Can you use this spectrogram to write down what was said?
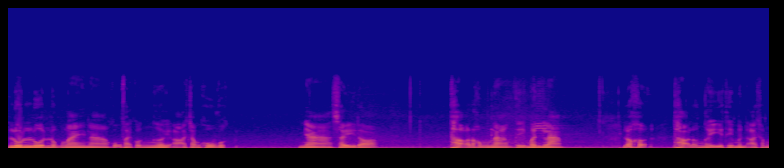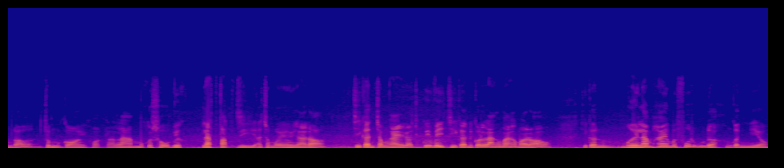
luôn luôn lúc này nào cũng phải có người ở trong khu vực nhà xây đó thợ nó không làm thì mình làm. Nó thợ nó nghĩ thì mình ở trong đó trông coi hoặc là làm một cái số việc lặt vặt gì ở trong cái nhà đó. Chỉ cần trong ngày đó, quý vị chỉ cần có lãng vãng vào đó, chỉ cần 15 20 phút cũng được, không cần nhiều.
